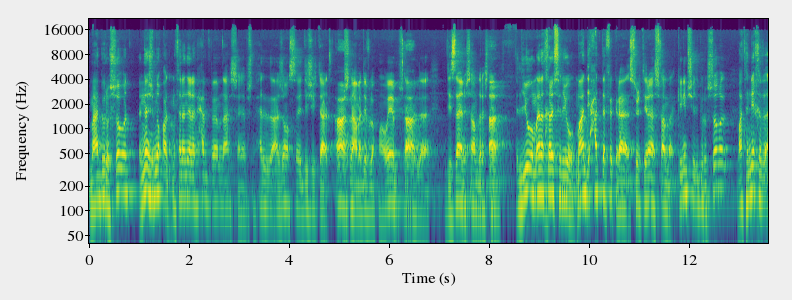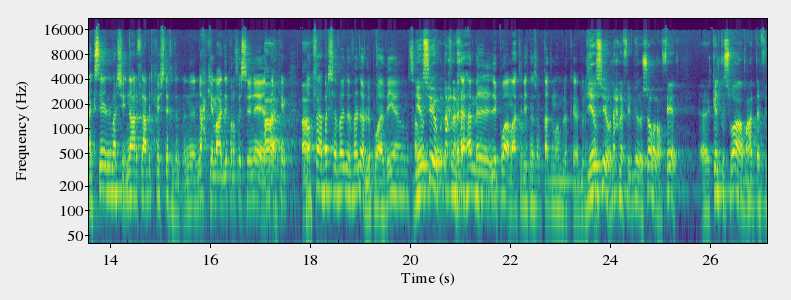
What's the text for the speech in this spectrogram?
مع بيرو الشغل نجم نقعد مثلا أنا نحب ما نعرفش أنا باش نحل agence digitale آه. باش نعمل développement web باش آه. design باش نعمل درجتين آه. اليوم أنا تخرجت اليوم ما عندي حتى فكرة sur terrain فما كي نمشي لبيرو الشغل معناتها ناخذ accès لل marché نعرف العباد كيفاش تخدم نحكي مع des professionnels آه. نحكي آه. donc فيها برشا valeur le point ذي bien sûr نحن من أهم les points معناتها اللي تنجم تقدمهم لك bureau bien الشغل sûr نحن في بيرو شغل en fait quelque soit معناتها في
